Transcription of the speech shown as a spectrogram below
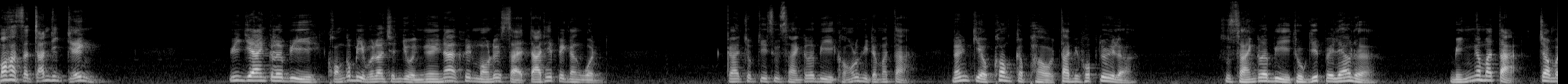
มหัศจรรย์จริงๆ วิญญาณกระบี่ของกระบี่โบราณเฉินหยวนเงยหน้าขึ้นมองด้วยสายตาที่เป็นกังวล การโจมตีสุสานกระบี่ของโลหิตอมตะ นั้นเกี่ยวข้องกับเผ่าใต้พิภพด้วยเหรอ สุสานกระบี่ถูกยึดไปแล้วเหรอ หมิงอมตะจ้องไป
